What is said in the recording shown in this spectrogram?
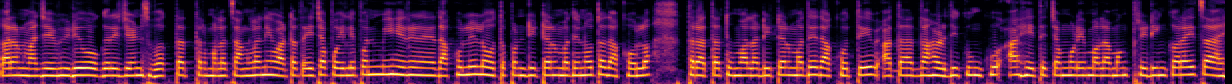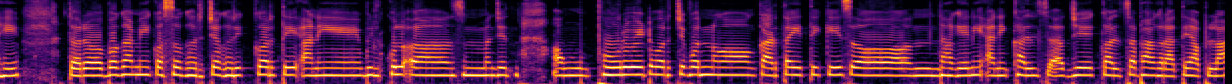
कारण माझे व्हिडिओ वगैरे जेंट्स बघतात तर मला चांगलं नाही वाटत. याच्या पहिले पण मी हे दाखवलेलं होतं पण डिटेलमध्ये नव्हतं दाखवलं. तर आता तुम्हाला डिटेलमध्ये दाखवते. आता आता हळदी कुंकू आहे त्याच्यामुळे मला मग थ्रेडिंग करायचं आहे. तर बघा मी कसं घरच्या घरी करते आणि बिलकुल म्हणजे फोर वेटवरचे पण काढता येते केस धाग्याने. आणि खालचा जे खालचा भाग राहते आपला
